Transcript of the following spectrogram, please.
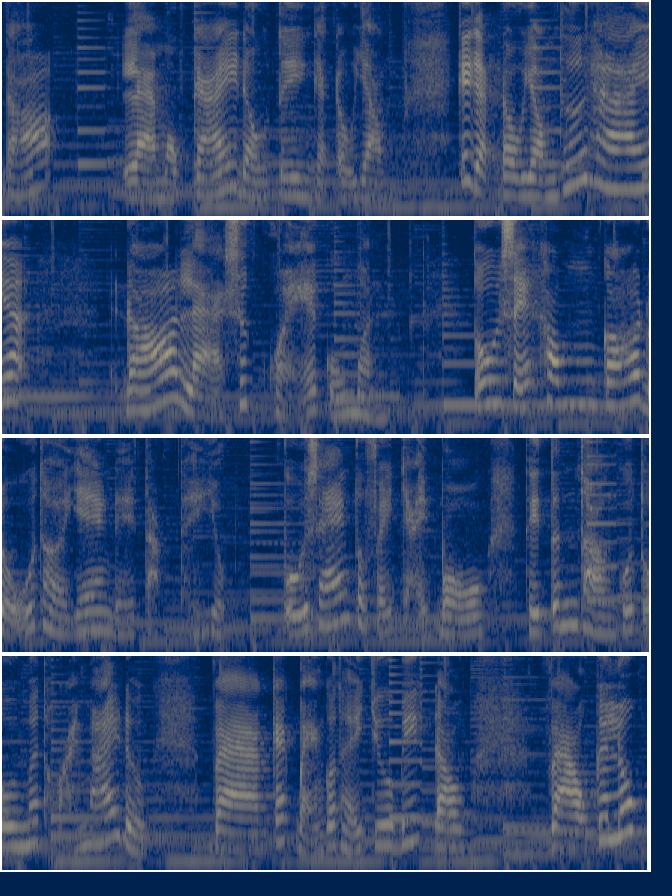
Đó là một cái đầu tiên gạch đầu dòng. Cái gạch đầu dòng thứ hai á, đó là sức khỏe của mình tôi sẽ không có đủ thời gian để tập thể dục. Buổi sáng tôi phải chạy bộ thì tinh thần của tôi mới thoải mái được. Và các bạn có thể chưa biết đâu, vào cái lúc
